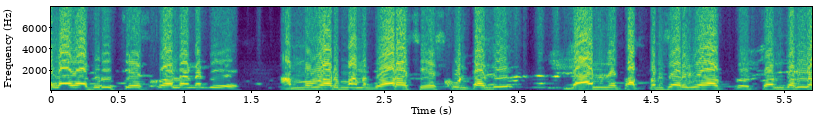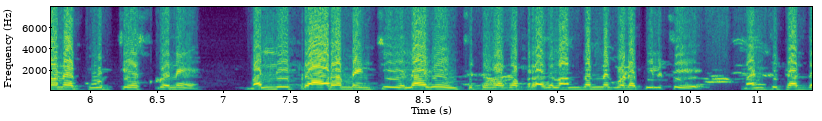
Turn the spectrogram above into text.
ఎలా అభివృద్ధి చేసుకోవాలన్నది అమ్మవారు మన ద్వారా చేసుకుంటుంది. దాన్ని తప్పనిసరిగా తొందరలోనే పూర్తి చేసుకొని మళ్ళీ ప్రారంభించి ఇలాగే ఈ చుట్టుపక్కల ప్రజలందరినీ కూడా పిలిచి మంచి పెద్ద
